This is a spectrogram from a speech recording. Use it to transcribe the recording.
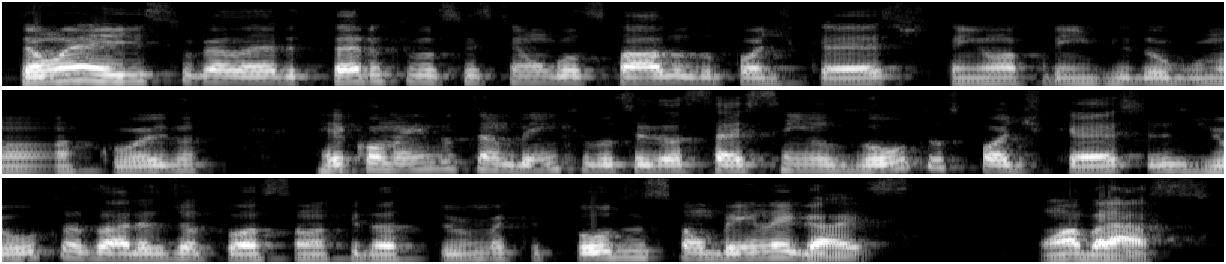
Então é isso, galera. Espero que vocês tenham gostado do podcast, tenham aprendido alguma coisa. Recomendo também que vocês acessem os outros podcasts de outras áreas de atuação aqui da turma, que todos estão bem legais. Um abraço.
